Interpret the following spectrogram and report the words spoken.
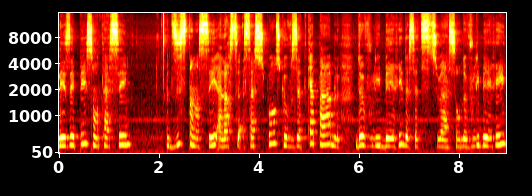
Les épées sont assez distancées. Alors, ça, suppose que vous êtes capable de vous libérer de cette situation, de vous libérer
